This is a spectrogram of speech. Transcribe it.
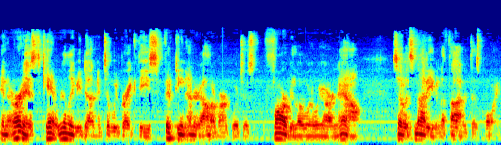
in earnest can't really be done until we break these $1,500 mark, which is far below where we are now. So it's not even a thought at this point.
